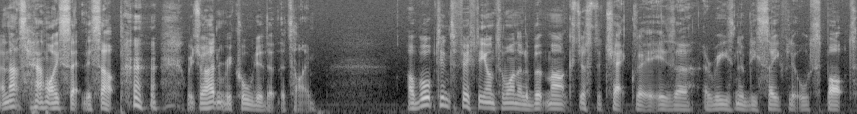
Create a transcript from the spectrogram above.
And that's how I set this up, which I hadn't recorded at the time. I warped into 50 onto one of the bookmarks just to check that it is a, a reasonably safe little spot.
